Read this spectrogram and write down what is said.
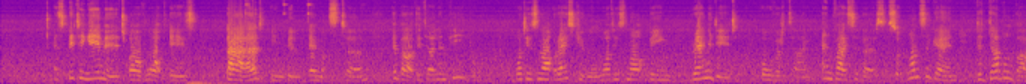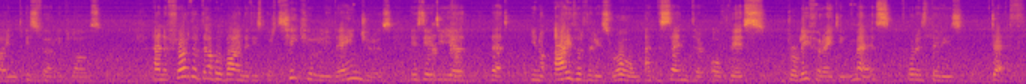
a spitting image of what is bad, in Bill Emmott's term, about Italian people. What is not rescuable, what is not being remedied over time, and vice versa. So once again, the double bind is fairly close. And a further double bind that is particularly dangerous is the idea that you know either there is Rome at the center of this proliferating mess, or as there is death.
